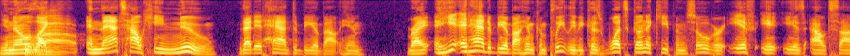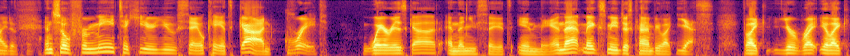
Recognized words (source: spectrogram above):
you know, wow. like, and that's how he knew that it had to be about him right? he it had to be about him completely because what's going to keep him sober if it is outside of him. And so for me to hear you say, "Okay, it's God." Great. Where is God? And then you say it's in me. And that makes me just kind of be like, "Yes." Like you're right. You're like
